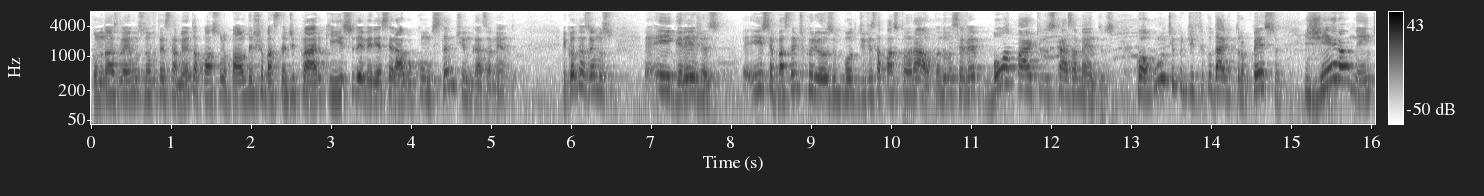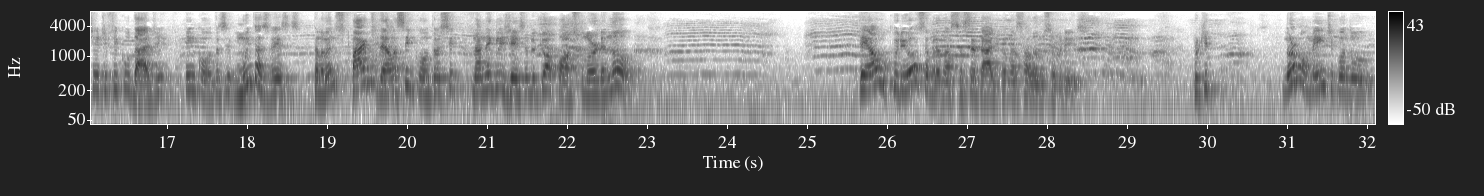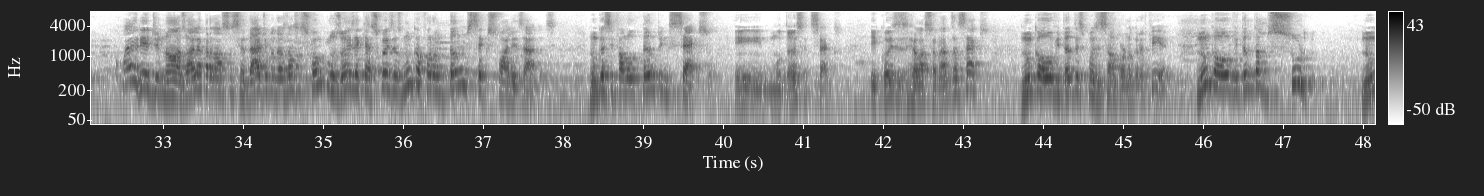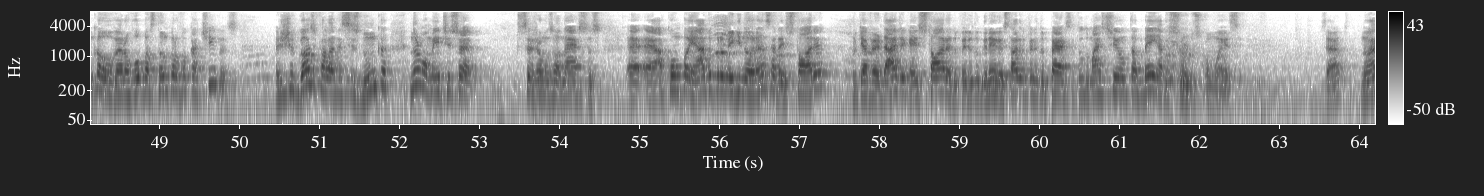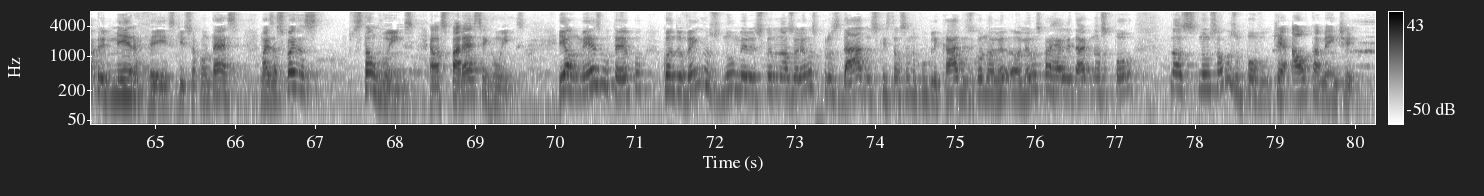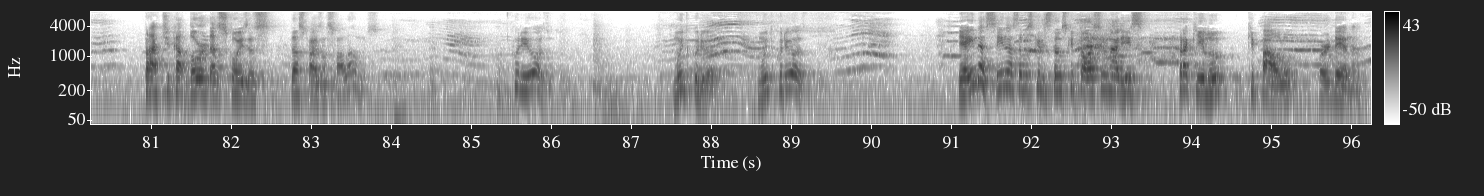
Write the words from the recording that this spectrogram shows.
Como nós lemos no Novo Testamento, o apóstolo Paulo deixa bastante claro que isso deveria ser algo constante em um casamento. E quando nós vemos eh, em igrejas, isso é bastante curioso do ponto de vista pastoral. Quando você vê boa parte dos casamentos com algum tipo de dificuldade, tropeço, geralmente a dificuldade encontra-se, muitas vezes, pelo menos parte dela se encontra-se na negligência do que o apóstolo ordenou. Tem algo curioso sobre a nossa sociedade quando nós falamos sobre isso. Porque normalmente quando a maioria de nós olha para a nossa sociedade, uma das nossas conclusões é que as coisas nunca foram tão sexualizadas. Nunca se falou tanto em sexo, em mudança de sexo e coisas relacionadas a sexo. Nunca houve tanta exposição à pornografia. Nunca houve tanto absurdo. Nunca houveram roupas tão provocativas. A gente gosta de falar desses nunca. Normalmente isso é, sejamos honestos, é, é, acompanhado por uma ignorância da história, porque a verdade é que a história do período grego, a história do período persa e tudo mais tinham também absurdos como esse. Certo? Não é a primeira vez que isso acontece, mas as coisas estão ruins, elas parecem ruins. E ao mesmo tempo, quando vem os números, quando nós olhamos para os dados que estão sendo publicados e quando olhamos para a realidade do nosso povo, nós não somos um povo que é altamente praticador das coisas das quais nós falamos. Curioso. Muito curioso. Muito curioso. E ainda assim nós temos cristãos que torcem o nariz para aquilo que Paulo ordena,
